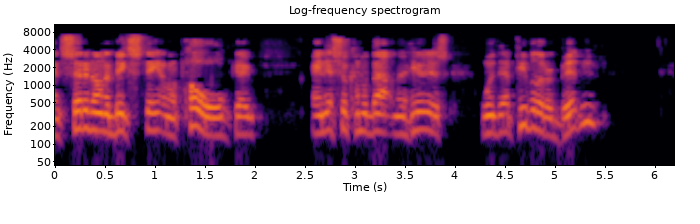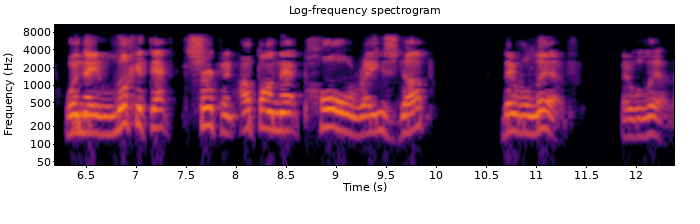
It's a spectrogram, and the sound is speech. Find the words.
and set it on a big stand on a pole, okay, and it shall come about. And here it is: when the people that are bitten, when they look at that serpent up on that pole raised up, they will live. They will live.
